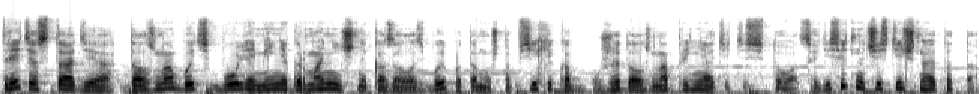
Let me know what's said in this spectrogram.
Третья стадия должна быть более-менее гармоничной, казалось бы, потому что психика уже должна принять эти ситуации. Действительно, частично это так.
